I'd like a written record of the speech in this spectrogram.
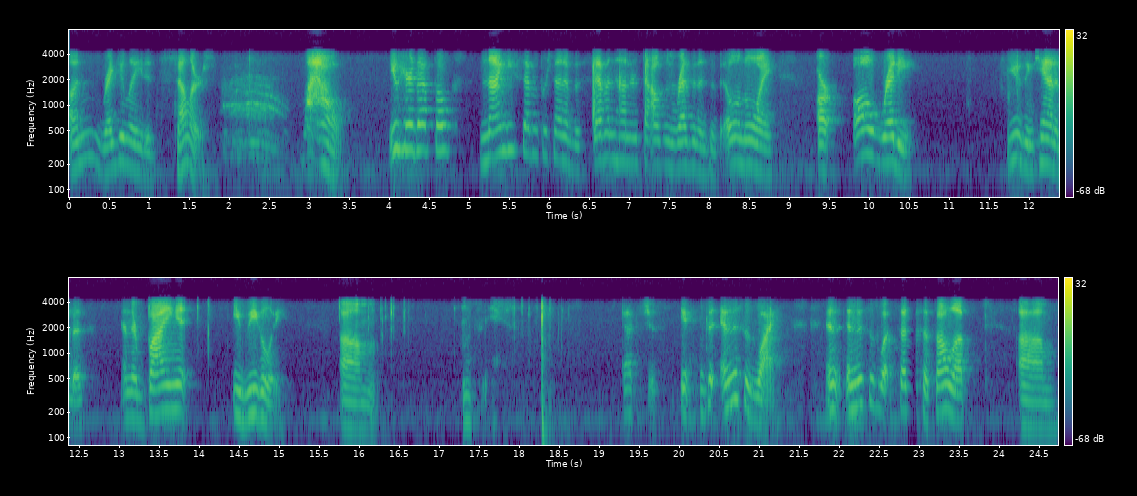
unregulated sellers. Wow. You hear that, folks? 97% of the 700,000 residents of Illinois are already using cannabis and they're buying it illegally. Um, let's see. That's just it, and this is why, and and this is what sets us all up um,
